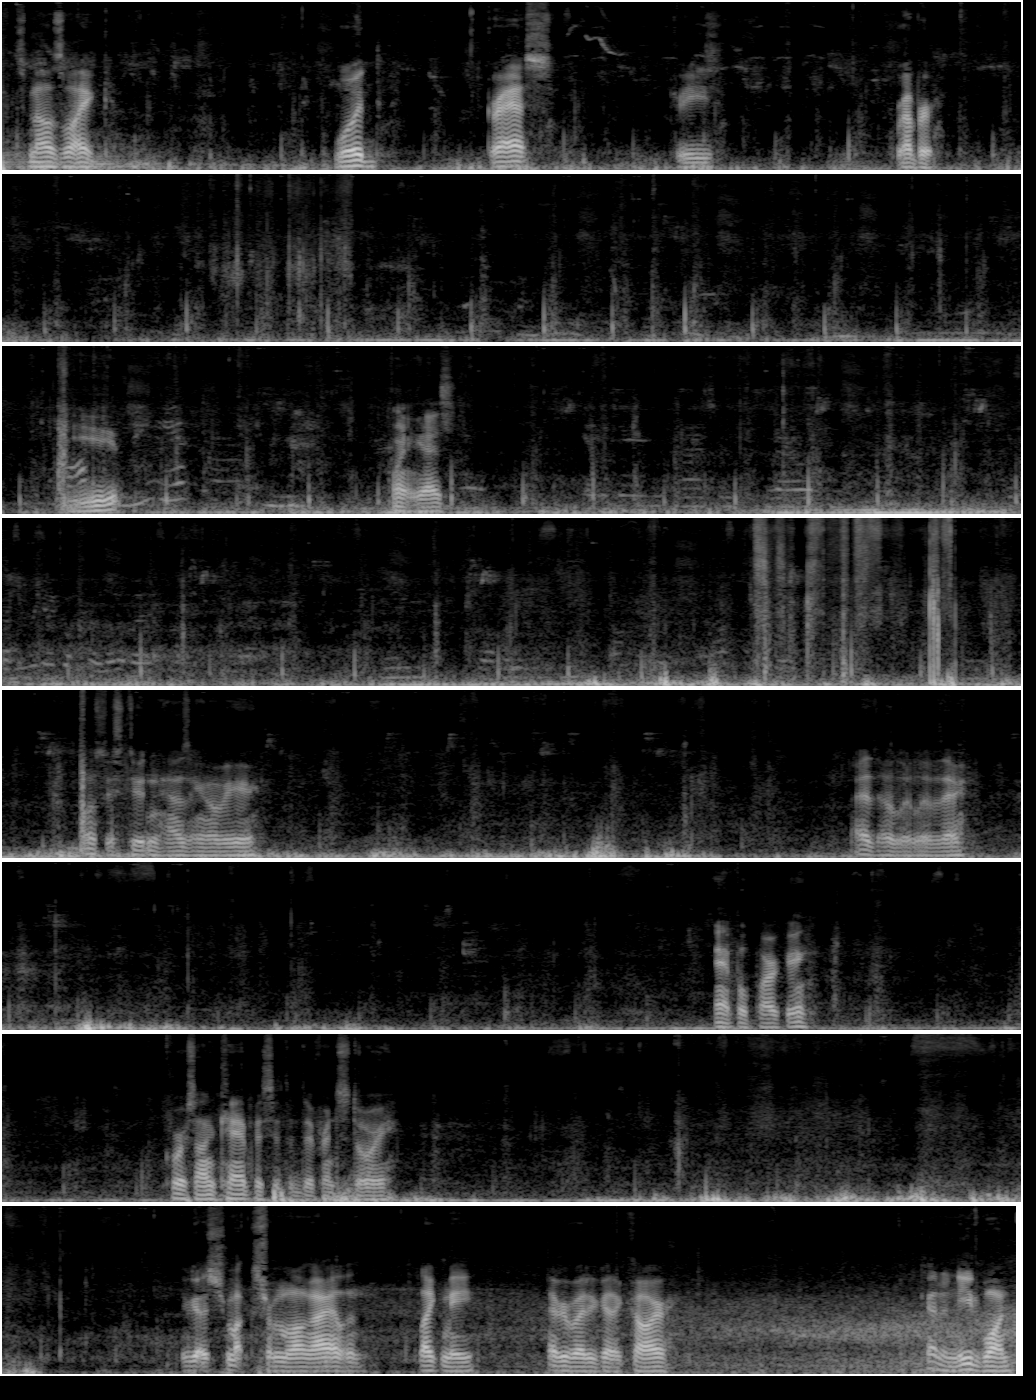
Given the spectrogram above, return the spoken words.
It smells like wood, grass, trees, rubber. Yep. Morning, guys. Mostly student housing over here. I totally live there. Ample parking. Of course, on campus, it's a different story. You got schmucks from Long Island, like me. Everybody got a car. Of need one.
